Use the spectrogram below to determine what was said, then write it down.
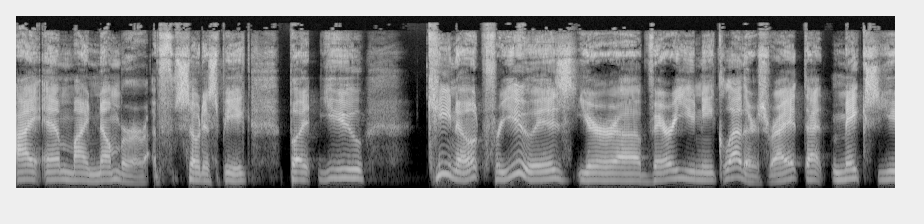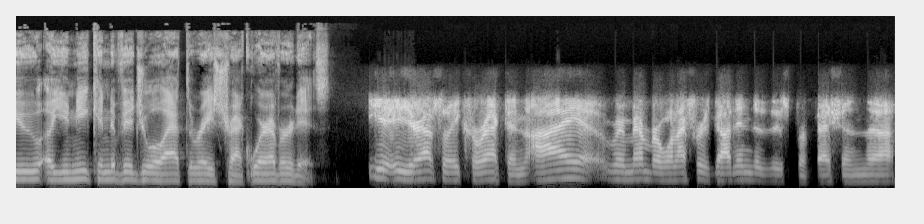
I am my number, so to speak. But you keynote for you is your uh, very unique leathers, right? That makes you a unique individual at the racetrack, wherever it is. Yeah, you're absolutely correct. And I remember when I first got into this profession, uh,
